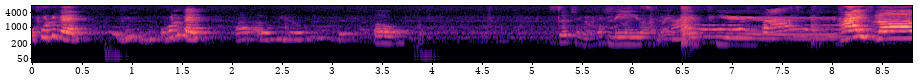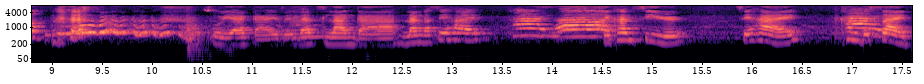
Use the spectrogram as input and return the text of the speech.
ufuna uvela ufuna uvela oh Please, my nephew. Hi vlog. so yeah guys, and that's Langa. Langa, say hi. Hi. They can't see you. Say hi. Come this side.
